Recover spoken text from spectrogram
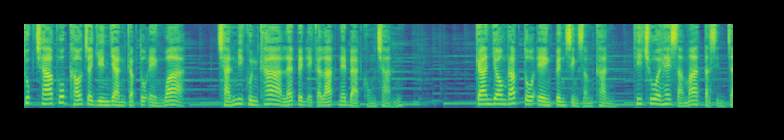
ทุกเช้าพวกเขาจะยืนยันกับตัวเองว่า ฉันมีคุณค่าและเป็นเอกลักษณ์ในแบบของฉัน การยอมรับตัวเองเป็นสิ่งสำคัญที่ช่วยให้สามารถตัดสินใจ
